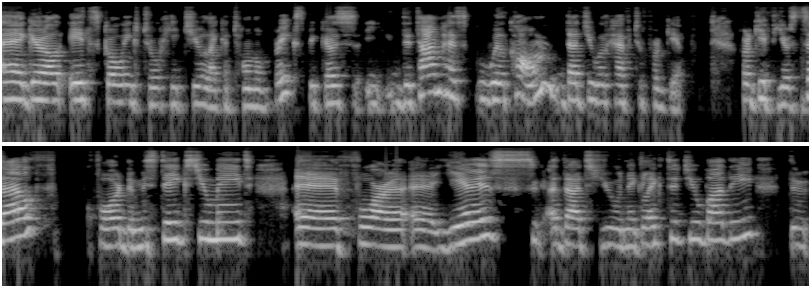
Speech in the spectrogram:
uh, girl, it's going to hit you like a ton of bricks because the time has will come that you will have to forgive. Forgive yourself, for the mistakes you made, uh, for uh, years that you neglected your body. The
